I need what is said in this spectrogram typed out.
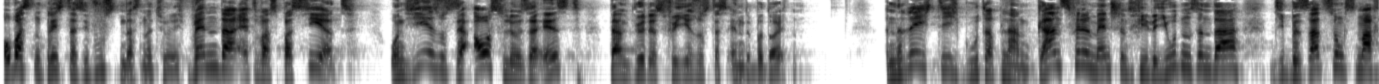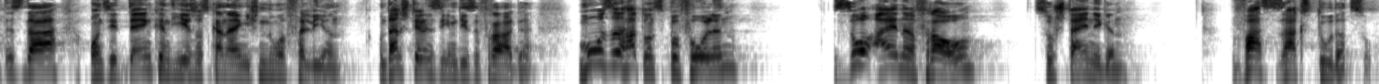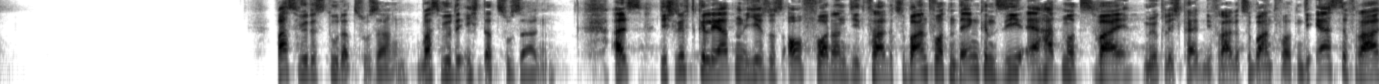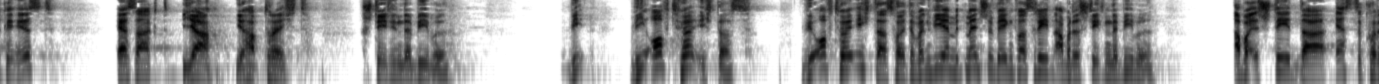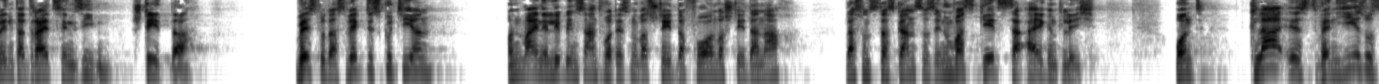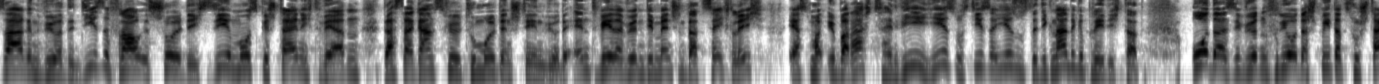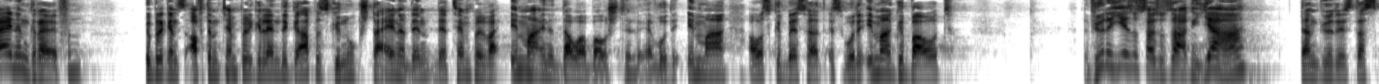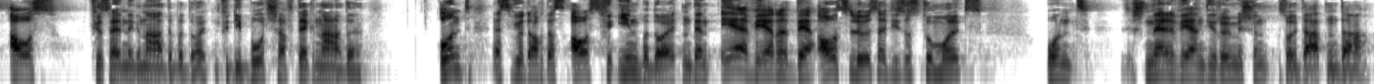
obersten Priester, sie wussten das natürlich. Wenn da etwas passiert und Jesus der Auslöser ist, dann würde es für Jesus das Ende bedeuten. Ein richtig guter Plan. Ganz viele Menschen, viele Juden sind da, die Besatzungsmacht ist da und sie denken, Jesus kann eigentlich nur verlieren. Und dann stellen sie ihm diese Frage. Mose hat uns befohlen, so eine Frau zu steinigen. Was sagst du dazu? Was würdest du dazu sagen? Was würde ich dazu sagen? Als die Schriftgelehrten Jesus auffordern, die Frage zu beantworten, denken sie, er hat nur zwei Möglichkeiten, die Frage zu beantworten. Die erste Frage ist, er sagt, ja, ihr habt recht, steht in der Bibel. Wie, wie oft höre ich das? Wie oft höre ich das heute, wenn wir mit Menschen über irgendwas reden, aber das steht in der Bibel. Aber es steht da, 1. Korinther 13, 7, steht da. Willst du das wegdiskutieren? Und meine Lieblingsantwort ist, und was steht davor und was steht danach? Lass uns das Ganze sehen. Um was geht's da eigentlich? Und klar ist, wenn Jesus sagen würde, diese Frau ist schuldig, sie muss gesteinigt werden, dass da ganz viel Tumult entstehen würde. Entweder würden die Menschen tatsächlich erstmal überrascht sein, wie Jesus, dieser Jesus, der die Gnade gepredigt hat, oder sie würden früher oder später zu Steinen greifen. Übrigens, auf dem Tempelgelände gab es genug Steine, denn der Tempel war immer eine Dauerbaustelle. Er wurde immer ausgebessert, es wurde immer gebaut. Würde Jesus also sagen, ja, dann würde es das Aus für seine Gnade bedeuten, für die Botschaft der Gnade. Und es würde auch das Aus für ihn bedeuten, denn er wäre der Auslöser dieses Tumults und schnell wären die römischen Soldaten da.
